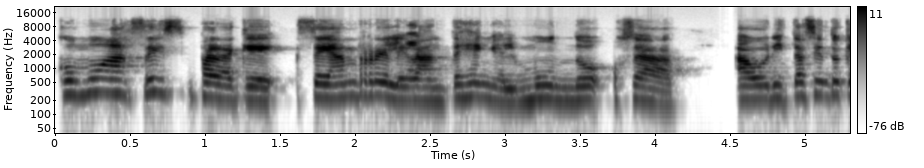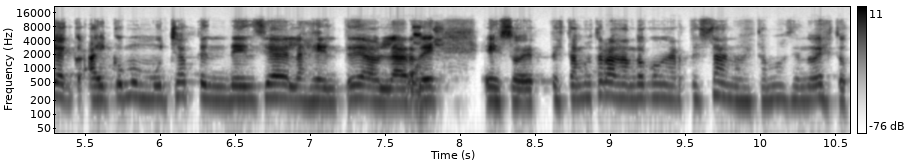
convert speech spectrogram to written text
¿Cómo haces para que sean relevantes en el mundo? O sea, ahorita siento que hay como mucha tendencia de la gente de hablar de eso, estamos trabajando con artesanos, estamos haciendo esto,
